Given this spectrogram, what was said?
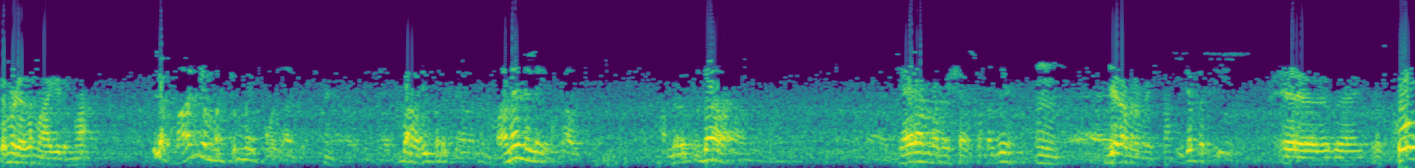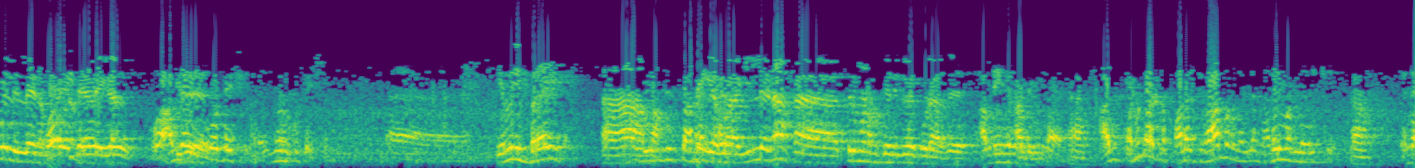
தமிழகம் ஆகிடுமா? இல்ல மானியம் மட்டுமே போதாது. ரொம்ப அடிப்படை மனநிலை உண்டாகும். அந்த தான் ஜெயராம் ரமேஷா சொன்னது. ஜெயராம் ரமேஷ். இதை பத்தி. கோவில் இல்லை நம்முடைய தேவைகள். இன்னொரு கோட்டேஷன் எவ்ரி பிரைட் இல்லைன்னா திருமணம் செய்துக்கவே கூடாது. அப்படிங்கிற. அது தமிழ்நாட்டுல பல கிராமங்கள்ல நடைமுறையில் இருக்கு. என்ன?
